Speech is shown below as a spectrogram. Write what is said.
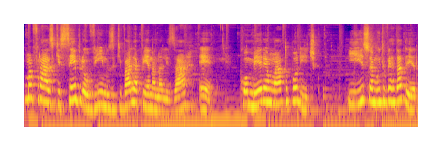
Uma frase que sempre ouvimos e que vale a pena analisar é: comer é um ato político. E isso é muito verdadeiro.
